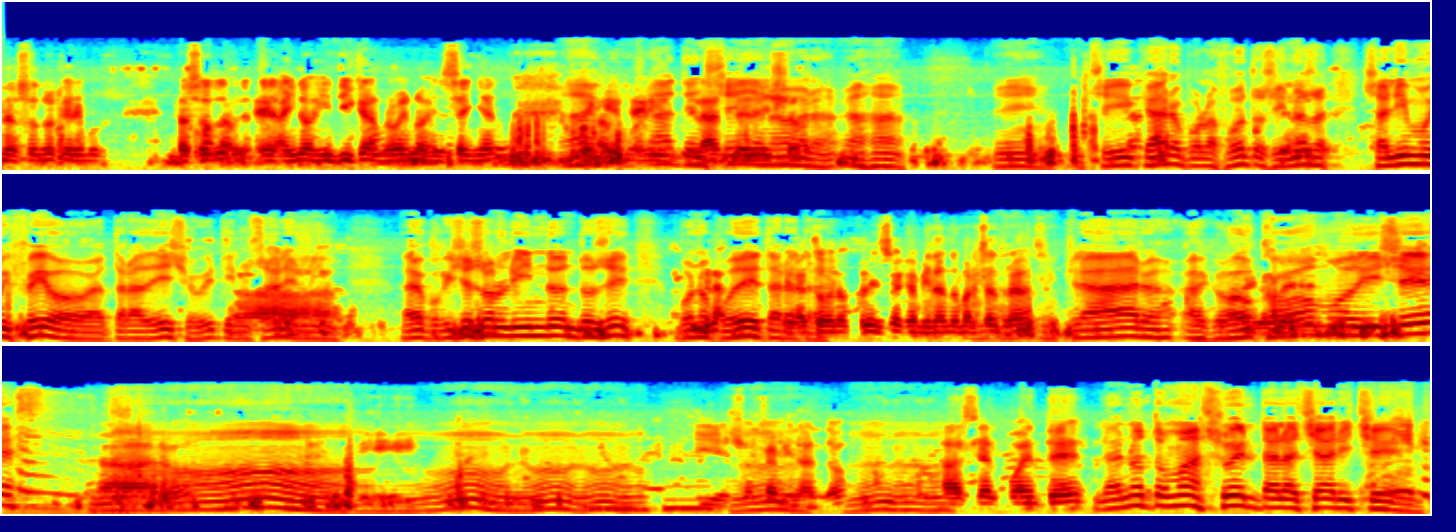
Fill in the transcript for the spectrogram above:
nosotros queremos, nosotros eh, ahí nos indican, no nos enseñan Ah, de que ah, te delante de enseñan ellos. ahora. Ajá. Sí, sí, claro, por la foto, si no sa- salí muy feo atrás de ellos, ¿viste? Y no salen ni... Claro, porque ellos son lindos, entonces vos no Mira, podés estar mira todos los prensa caminando marcha atrás. Claro, ah, ¿cómo- ¿cómo dice? No, no, no, no. Y ellos caminando No, no, no. hacia el puente La noto más suelta la Chariche.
